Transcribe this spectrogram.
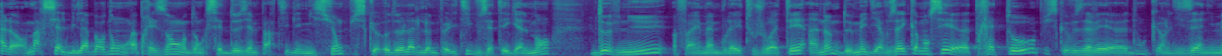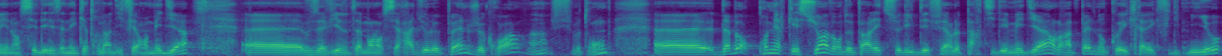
Alors, Martial Bill, abordons à présent donc cette deuxième partie de l'émission, puisque au-delà de l'homme politique, vous êtes également devenu, enfin et même vous l'avez toujours été, un homme de médias. Vous avez commencé euh, très tôt, puisque vous avez euh, donc, on le disait, animé et lancé des années 80 différents médias. Euh, vous aviez notamment lancé Radio Le Pen, je crois, hein, si je me trompe. D'abord, première question, avant de parler de ce livre Défaire le parti des médias, on le rappelle, donc coécrit avec Philippe Millot.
